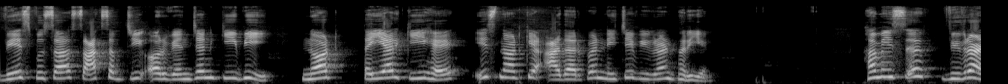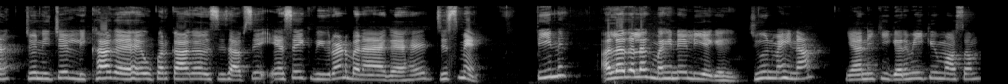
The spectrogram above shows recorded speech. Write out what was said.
वेशभूषा साग सब्ज़ी और व्यंजन की भी नोट तैयार की है। इस नोट के आधार पर नीचे विवरण भरिए। हम इस विवरण जो नीचे लिखा गया है, ऊपर कहा गया उस हिसाब से ऐसे एक विवरण बनाया गया है, जिसमें तीन अलग अलग महीने लिए गए जून महीना, यानी कि गर्मी की मौसम,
